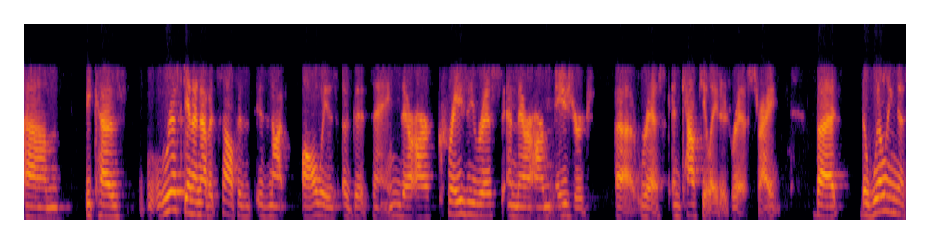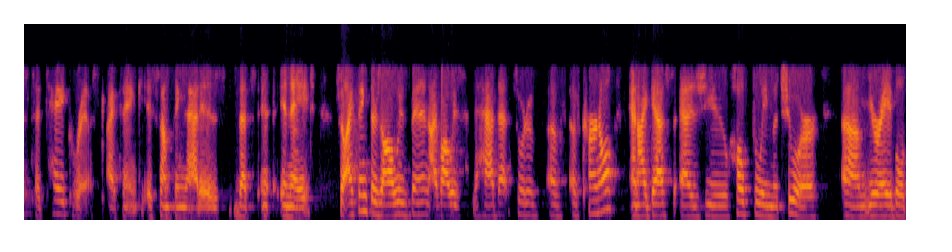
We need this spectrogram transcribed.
um, because risk in and of itself is is not always a good thing. There are crazy risks and there are measured uh, risk and calculated risks, right? But the willingness to take risk, I think, is something that is that's innate. So I think there's always been, I've always had that sort of, of, of kernel. And I guess as you hopefully mature, um, you're able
